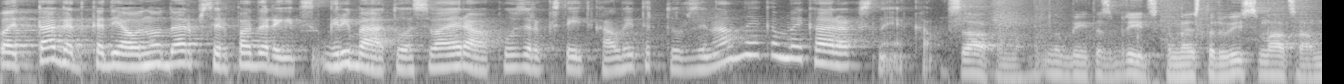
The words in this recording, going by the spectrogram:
Vai tagad, kad jau nu, darbs ir padarīts, gribētos vairāk uzrakstīt kā literatūras zinātniekam vai kā rakstniekam? Sākumā nu, bija tas brīdis, kad mēs tur visi mācām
